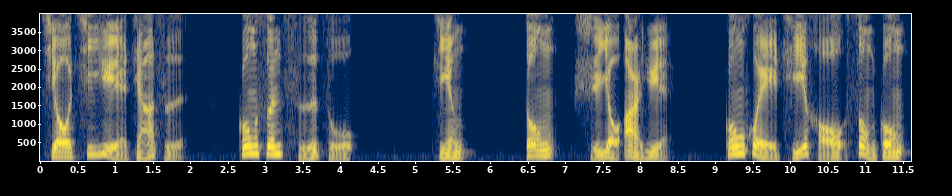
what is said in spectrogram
秋七月甲子，公孙辞卒。经冬十又二月，公会齐侯、宋公、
